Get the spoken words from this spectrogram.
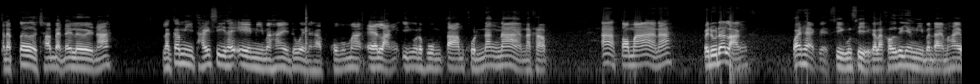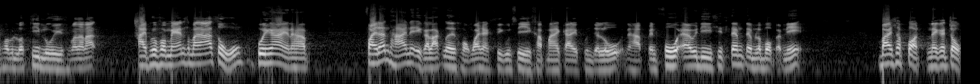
อะแดปเตอร์ชาร์จแบตได้เลยนะ แล้วก็มี Type C Type A มีมาให้ด้วยนะครับครบมากแอร์หลังอิงอุณหภูมิตามคนนั่งหน้านะครับอะต่อมานะ ไปดูด้านหลังไวแท็กเนี่ย4คูณ4เอกลักษณ์เขาก็ยังมีบันไดมาให้เพราะเป็นรถที่ลุยสมรรถนะไฮเพอร์ฟอร์แมนซ์สมรรถนะสูงพูดง่ายนะครับ ไฟด้านท้ายในยเอกลักษณ์เลยของ y t e c 4 x 4ขับมาไกลคุณจะรู้นะครับ เป็น Full LED System เต็มระบบแบบนี้บายสปอตในกระจก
